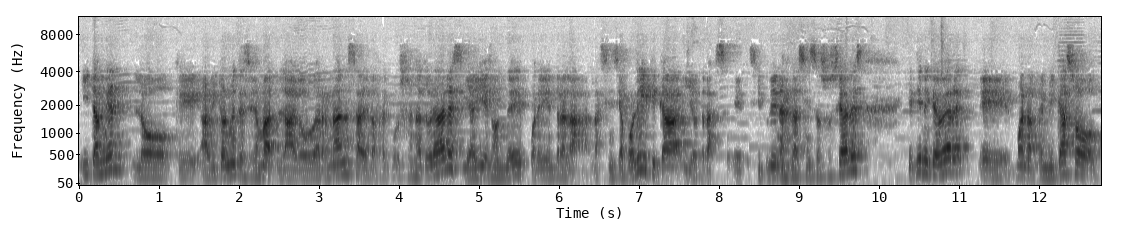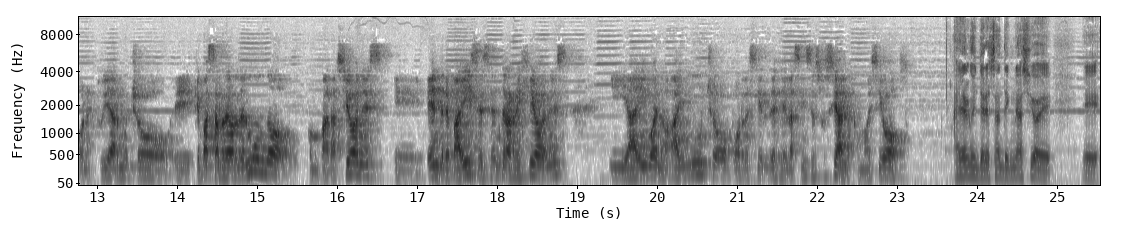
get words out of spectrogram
y también lo que habitualmente se llama la gobernanza de los recursos naturales, y ahí es donde por ahí entra la, ciencia política y otras eh, disciplinas de las ciencias sociales, que tiene que ver, eh, bueno, en mi caso, con estudiar mucho eh, qué pasa alrededor del mundo, comparaciones entre países, entre regiones, y ahí, bueno, hay mucho por decir desde las ciencias sociales, como decís vos. Hay algo interesante, Ignacio. Eh, eh,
